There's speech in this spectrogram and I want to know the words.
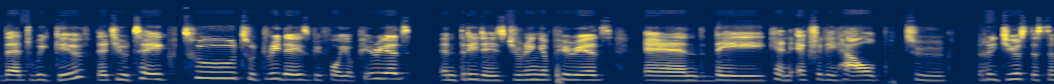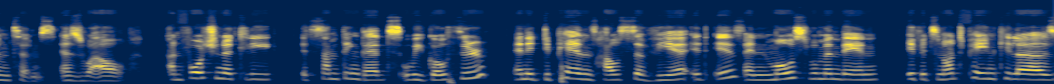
that we give that you take two to three days before your periods and three days during your periods. And they can actually help to reduce the symptoms as well. Unfortunately, it's something that we go through and it depends how severe it is. And most women then if it's not painkillers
